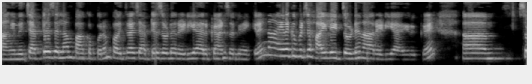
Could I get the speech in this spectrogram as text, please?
நாங்க இந்த சாப்டர்ஸ் எல்லாம் பார்க்க போறோம். பவித்ரா சாப்டர்ஸோட ரெடியா இருக்கான்னு சொல்லி நினைக்கிறேன். நான் எனக்கு பிடிச்ச ஹைலைட்ஸோட நான் ரெடியா இருக்கேன். ஸோ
